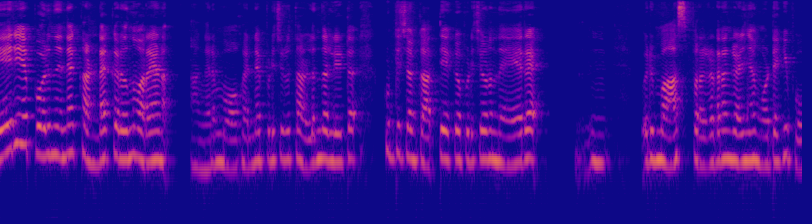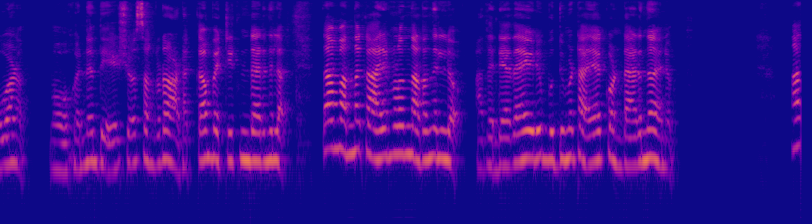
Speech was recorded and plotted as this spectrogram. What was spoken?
ഏരിയ പോലും നിന്നെ കണ്ടക്കരുതെന്ന് പറയണം. അങ്ങനെ മോഹനെ പിടിച്ചിട്ട് തള്ളും തള്ളിയിട്ട് കുട്ടിച്ചൻ കത്തിയൊക്കെ പിടിച്ചോണ്ട് നേരെ ഒരു മാസ് പ്രകടനം കഴിഞ്ഞ് അങ്ങോട്ടേക്ക് പോവാണ്. മോഹന് ദേഷ്യവും സങ്കടവും അടക്കാൻ പറ്റിയിട്ടുണ്ടായിരുന്നില്ല. താൻ വന്ന കാര്യങ്ങളൊന്നും നടന്നില്ലോ അതിന്റെതായ ഒരു ബുദ്ധിമുട്ട് അയാൾക്ക് ഉണ്ടായിരുന്നതിനും ആ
